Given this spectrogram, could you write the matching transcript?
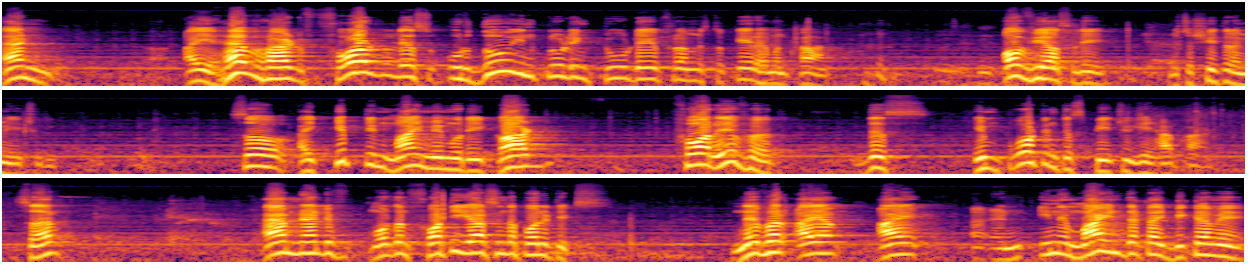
and uh, I have heard faultless Urdu, including today from Mr. K. Rahman Khan. Obviously, Mr. Sitaram Yechury. So I kept in my memory card forever this important speech we have had. Sir, I am nearly more than 40 years in the politics. Never I am, I, uh, in a mind that I become a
